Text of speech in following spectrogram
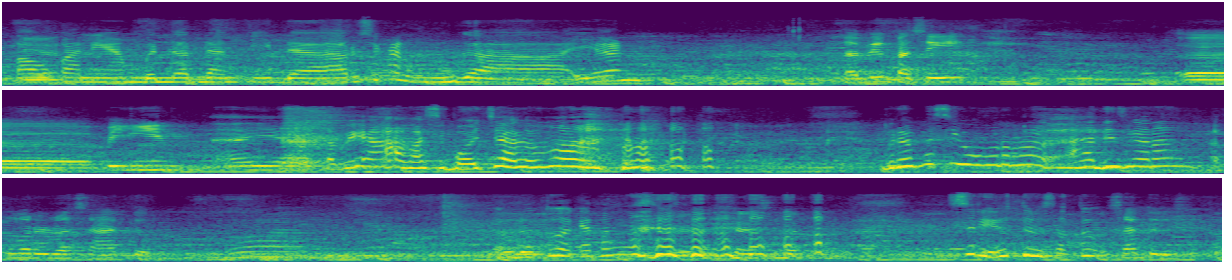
tahu Iya. kan yang benar dan tidak. Harusnya kan enggak, ya kan? Tapi pasti eh pingin Eh, Iya, tapi ah masih bocah lu mah. Berapa sih umur Hadi sekarang? aku baru 21 Wah, ya udah tua kayak tengah. Serius tuh satu. satu di situ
